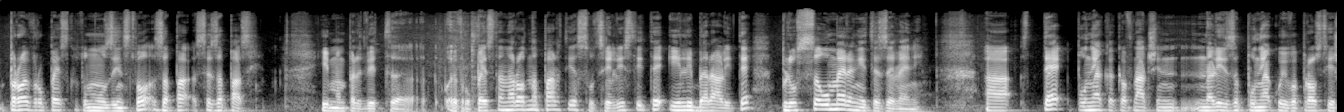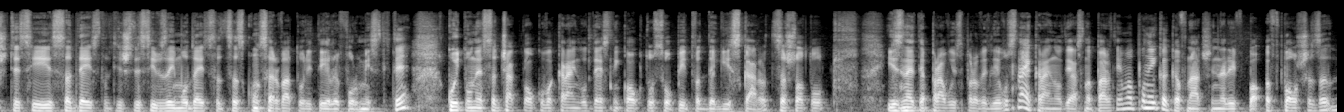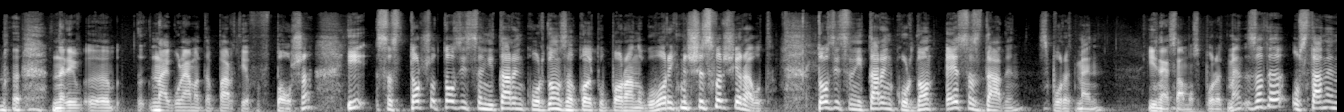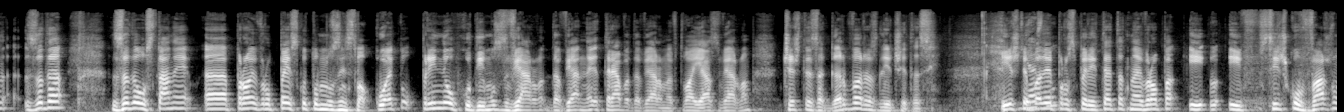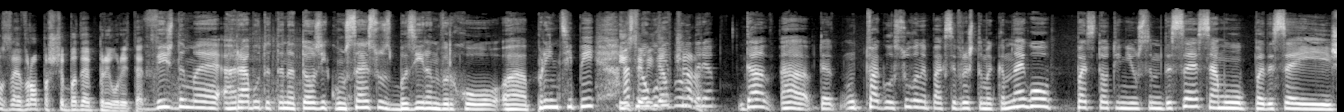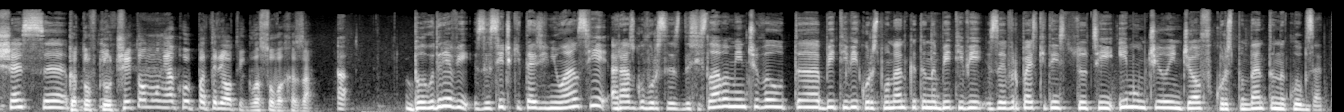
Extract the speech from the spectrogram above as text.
проевропейското мнозинство се запази. Имам предвид Европейска народна партия, социалистите и либералите, плюс са умерените зелени. А, те по някакъв начин, нали, за по някои въпроси ще си съдействат и ще си взаимодействат с консерваторите и реформистите, които не са чак толкова крайно десни, колкото се опитват да ги изкарат, защото изнете право и справедливост не е крайно дясна партия, но по никакъв начин нали, в Полша, за, нали, е, най-голямата партия в Полша. И с точно този санитарен кордон, за който по-рано говорихме, ще свърши работа. Този санитарен кордон е създаден, според мен, и не само според мен, за да остане, за да, за да остане а, проевропейското мнозинство, което при необходимост вярва, да вя, не трябва да вярваме в това, и аз вярвам, че ще загърва различията си. И ще Ясно? бъде просперитетът на Европа и, и всичко важно за Европа ще бъде приоритет. Виждаме работата на този консенсус, базиран върху а, принципи. И Аз много ви благодаря. Да, а, да, това гласуване, пак се връщаме към него. 580, само 56. Като включително някои патриоти гласуваха за. А, благодаря ви за всички тези нюанси. Разговор с Десислава Минчева от BTV, кореспондентката на BTV за европейските институции и Момчил Инджов, кореспондента на Клуб Z.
